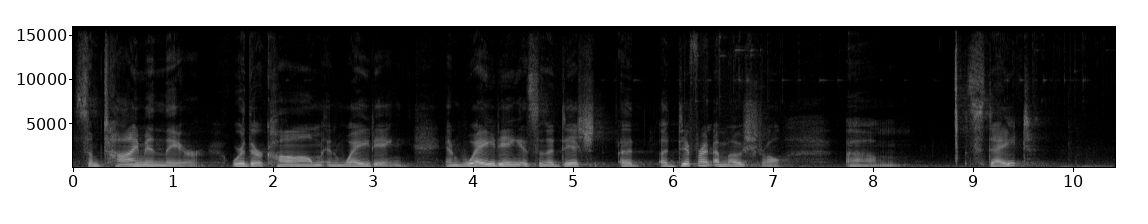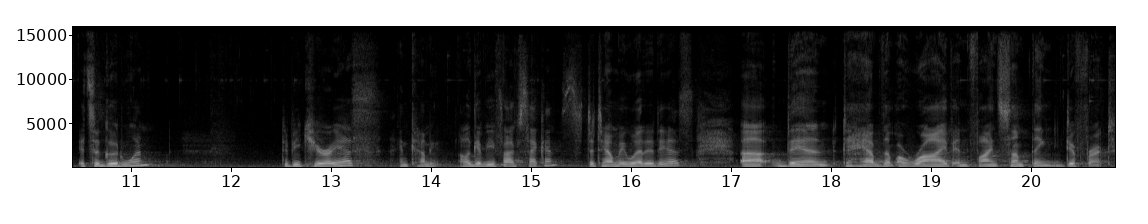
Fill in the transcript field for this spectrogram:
some time in there where they're calm and waiting. And waiting is an addition, a, a different emotional um, state. It's a good one to be curious and of, I'll give you five seconds to tell me what it is, uh, than to have them arrive and find something different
